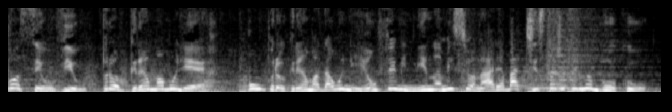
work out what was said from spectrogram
Você ouviu Programa Mulher, um programa da União Feminina Missionária Batista de Pernambuco.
